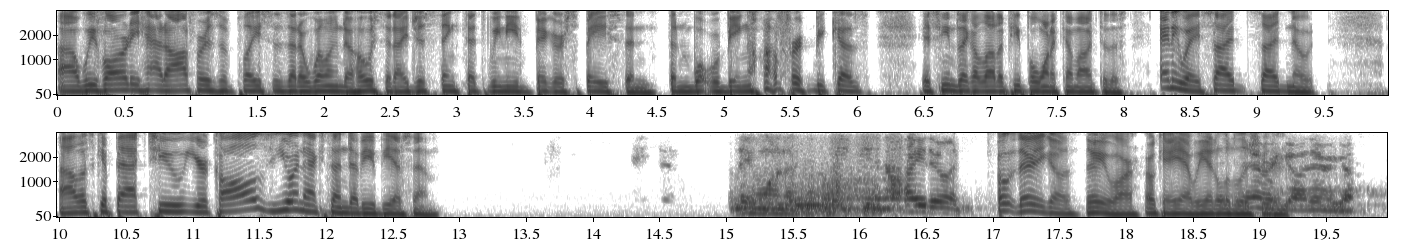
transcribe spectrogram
Uh, we've already had offers of places that are willing to host it. I just think that we need bigger space than than what we're being offered because it seems like a lot of people want to come out to this. Anyway, side side note. Uh, let's get back to your calls. You're next on WBSM. They want to. How you doing? Oh, there you go. There you are. Okay, yeah, we had a little There issue. There we go. There we go.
